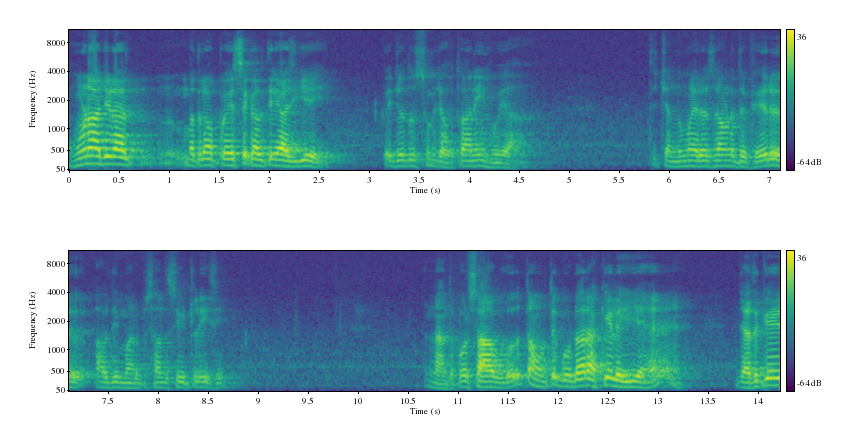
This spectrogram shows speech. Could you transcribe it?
ਹੁਣ ਆ ਜਿਹੜਾ ਮਤਲਬ ਆਪਾਂ ਇਸ ਗੱਲ ਤੇ ਆ ਜਾਈਏ ਕਿ ਜਦੋਂ ਸਮਝੌਤਾ ਨਹੀਂ ਹੋਇਆ, ਤੇ ਚੰਦੂ ਮਾਜਰਾ ਸਾਹਿਬ ਨੇ ਤੇ ਫਿਰ ਆਪਦੀ ਮਨਪਸੰਦ ਸੀਟ ਲਈ ਸੀ। ਅਨੰਦਪੁਰ ਸਾਹਿਬ ਤਾਂ ਤੇ ਗੋਡਾ ਰੱਖ ਕੇ ਲਈ ਹੈ, ਜਦ ਕਿ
